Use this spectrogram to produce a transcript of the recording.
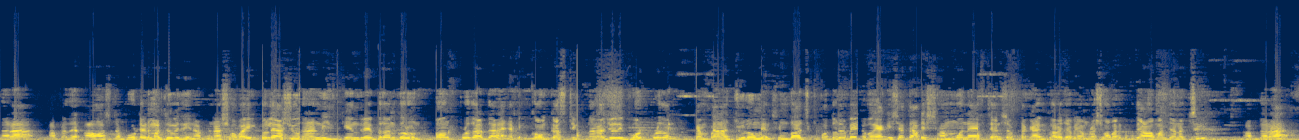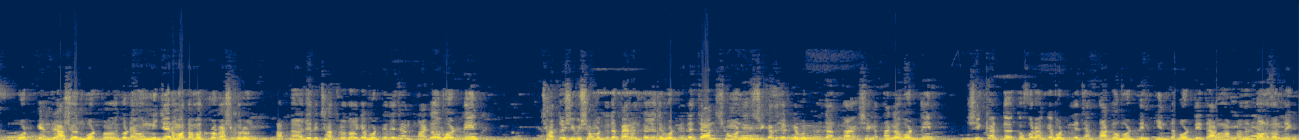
আপনারা আপনাদের আওয়াজটা ভোটের মাধ্যমে দিন। আপনারা সবাই চলে আসুন, আপনারা নিজ কেন্দ্রে প্রদান করুন। এবং প্রদান দ্বারা এক কম কাস্টিং আপনারা যদি ভোট প্রদান তারা জুলুম, সিম্বাজ পদ যাবে এবং একই সাথে আপনি সামনে আসছেন সবটা কায়েম করা যাবে। আমরা সবার প্রতি আহ্বান জানাচ্ছি, আপনারা ভোট কেন্দ্রে আসুন, ভোট প্রদান করুন এবং নিজের মতামত প্রকাশ করুন। আপনারা যদি ছাত্র দলকে ভোট দিতে চান, তাকেও ভোট দিন। ছাত্র শিবির সমর্থিত প্যানেলকে যদি ভোট দিতে চান, সমন্বিত শিক্ষার্থীদেরকে ভোট দিতে চান, তা- সে- তাকেও ভোট দিন। শিক্ষার্থী ঐক্য ফোরামকে ভোট দিতে চান, তাকেও ভোট দিন। কিন্তু ভোট দিতে আপনাদের গণতান্ত্রিক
